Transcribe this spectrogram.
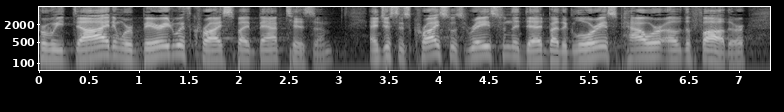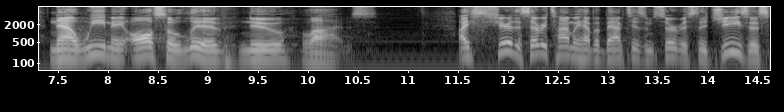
For we died and were buried with Christ by baptism. And just as Christ was raised from the dead by the glorious power of the Father, now we may also live new lives. I share this every time we have a baptism service that Jesus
